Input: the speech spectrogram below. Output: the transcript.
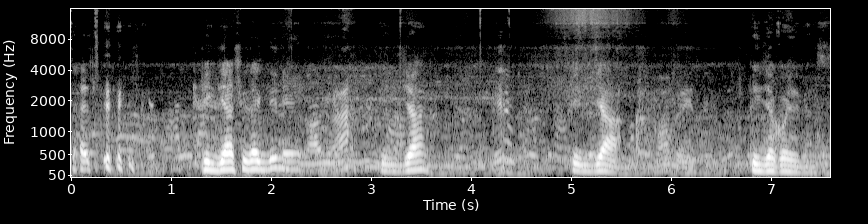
ভালো আসিস একদিন? পিৎজা। পিৎজা। পিৎজা করে দিস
